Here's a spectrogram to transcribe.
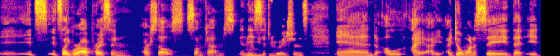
it's it's like we're outpricing ourselves sometimes in these Mhm. situations, and I'll- I I, I don't want to say that it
